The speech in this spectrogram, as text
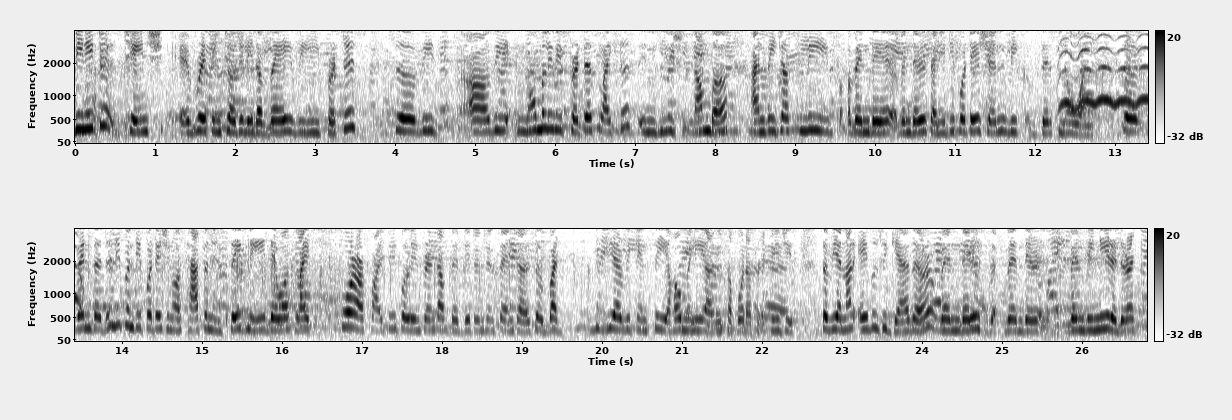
we need to change everything totally the way we protest. So we uh, we normally we protest like this in huge number, and we just leave when they when there is any deportation. We there's no one. So when the Dilipan deportation was happening in Sydney, there was like four or five people in front of the detention center. So but here we can see how many are in support of refugees. So we are not able to gather when there is when there when we need a direct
